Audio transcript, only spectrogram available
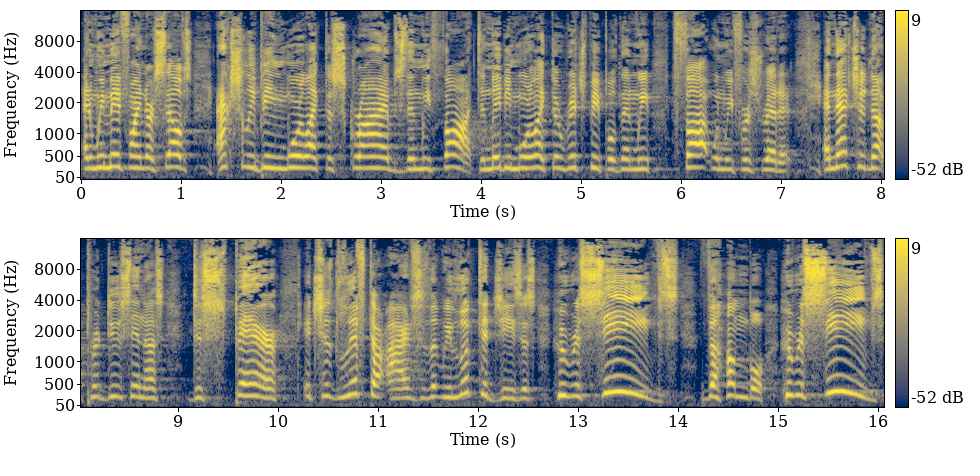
and we may find ourselves actually being more like the scribes than we thought, and maybe more like the rich people than we thought when we first read it. And that should not produce in us despair. It should lift our eyes so that we look to Jesus who receives the humble, who receives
